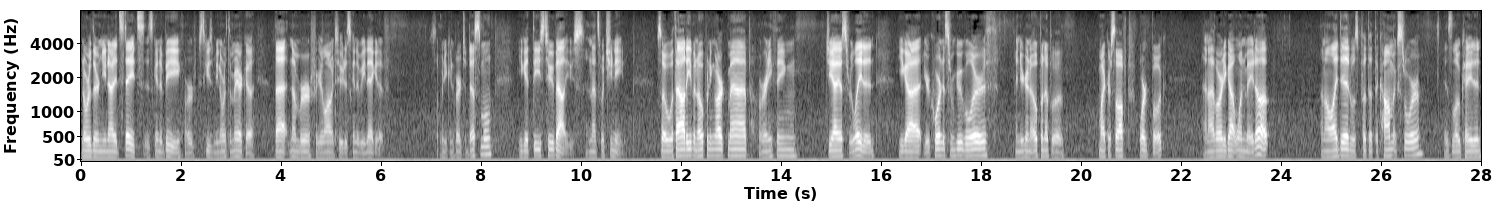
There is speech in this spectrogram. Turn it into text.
northern United States is going to be, or excuse me, North America, that number for your longitude is going to be negative. So when you convert to decimal, you get these two values, and that's what you need. So without even opening ArcMap or anything GIS related, you got your coordinates from Google Earth, and you're going to open up a Microsoft workbook, and I've already got one made up, and all I did was put that the comic store is located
